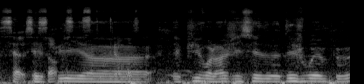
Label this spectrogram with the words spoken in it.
c'est ça. Puis, euh, et puis voilà, j'ai essayé de déjouer un peu.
